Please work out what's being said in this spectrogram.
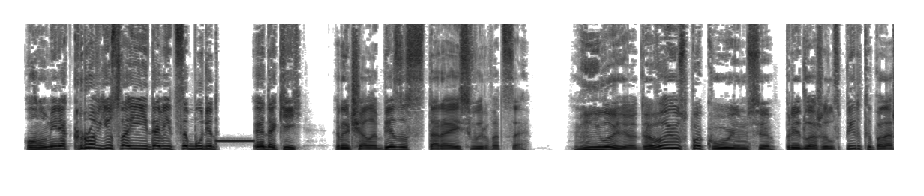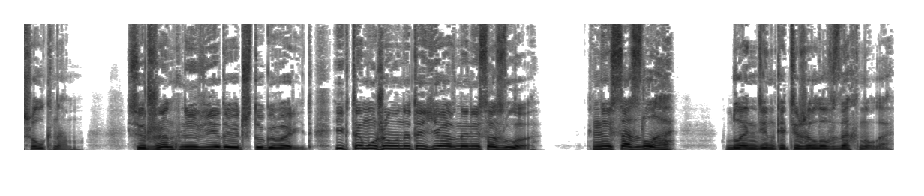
Он у меня кровью своей давиться будет, эдакий!» — рычала Безос, стараясь вырваться. «Милая, давай успокоимся», — предложил Спирт и подошел к нам. «Сержант не ведает, что говорит, и к тому же он это явно не со зла». «Не со зла», — блондинка тяжело вздохнула.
